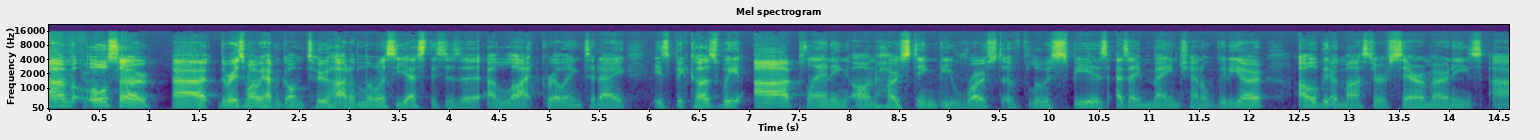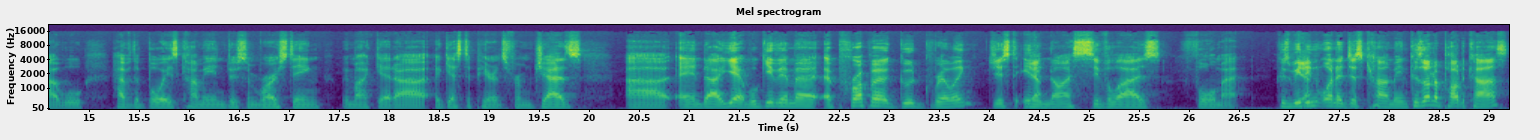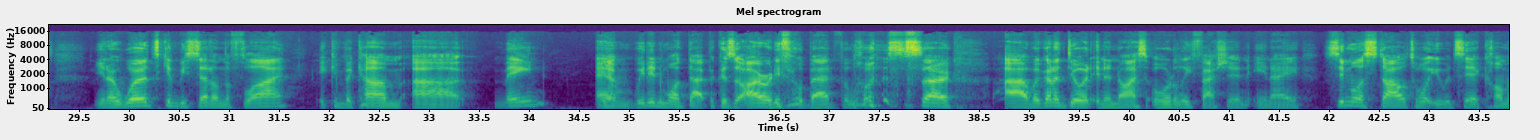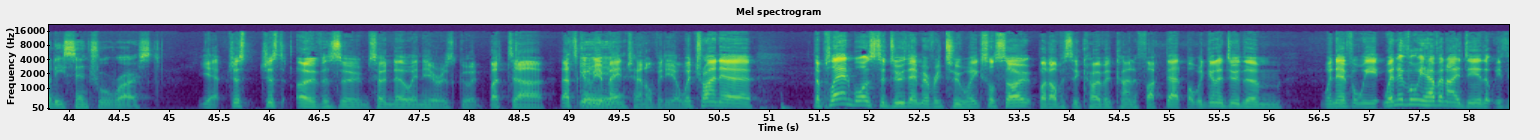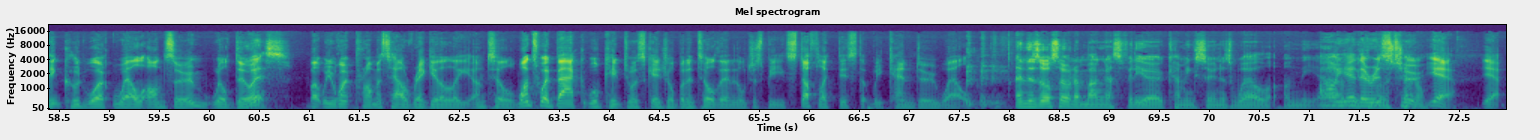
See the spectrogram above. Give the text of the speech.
Um, also, uh, the reason why we haven't gone too hard on Lewis, yes, this is a, a light grilling today, is because we are planning on hosting the roast of Lewis Spears as a main channel video. I will be the master of ceremonies. Uh, we'll have the boys come in, do some roasting. We might get uh, a guest appearance from Jazz. Uh, and uh, yeah, we'll give him a, a proper good grilling, just in a nice civilized format. Because we Yep. didn't want to just come in. Because on a podcast, you know, words can be said on the fly. It can become uh, mean, and we didn't want that because I already feel bad for Lewis. So uh, we're gonna do it in a nice, orderly fashion, in a similar style to what you would see a Comedy Central roast. Yeah. Just just over Zoom, so nowhere near as good. But uh, that's gonna Yeah, be a main yeah. channel video. We're trying to. The plan was to do them every two weeks or so, but obviously COVID kind of fucked that. But we're gonna do them whenever we whenever we have an idea that we think could work well on Zoom. We'll do it. But we won't promise how regularly until once we're back we'll keep to a schedule but until then it'll just be stuff like this that we can do well And there's also an Among Us video coming soon as well on the. Uh, oh yeah Luke there is too channel. yeah yeah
